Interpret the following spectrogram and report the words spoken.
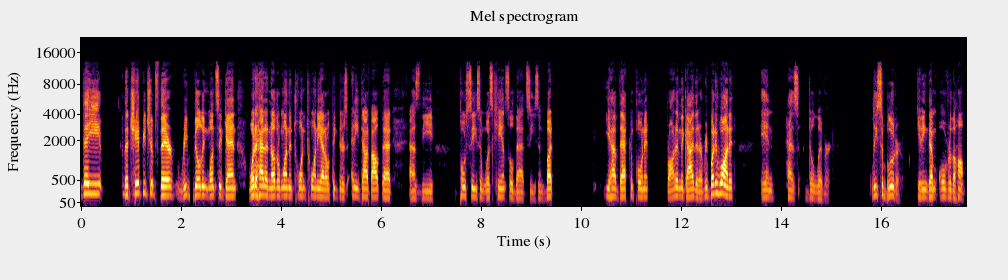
the the championships there, rebuilding once again. Would have had another one in 2020. I don't think there's any doubt about that as the postseason was canceled that season. But you have that component, brought in the guy that everybody wanted and has delivered. Lisa Bluder getting them over the hump.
